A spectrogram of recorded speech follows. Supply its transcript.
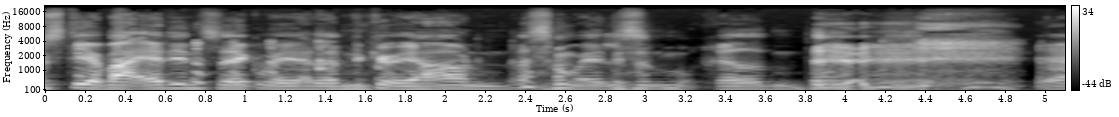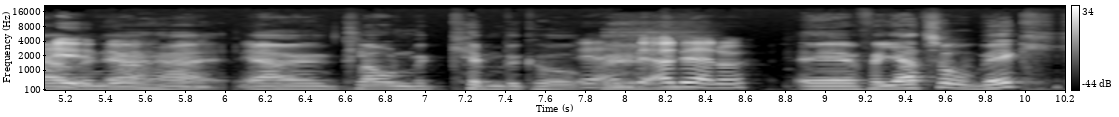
du stiger bare af din segway, eller den kører i havnen, og så må jeg ligesom redde den. Ja, Ej, men jeg, har, jeg er en klovn med kæmpe K. Ja, og det er du. Øh, for jeg tog væk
